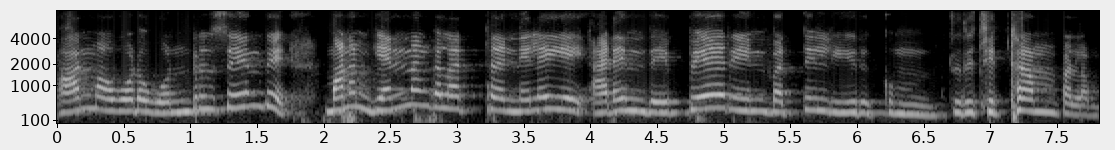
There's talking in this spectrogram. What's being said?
ஆன்மாவோடு ஒன்று சேர்ந்து மனம் எண்ணங்களற்ற நிலையை அடைந்து பேரின்பத்தில் இருக்கும். திருச்சிற்றம்பலம்.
